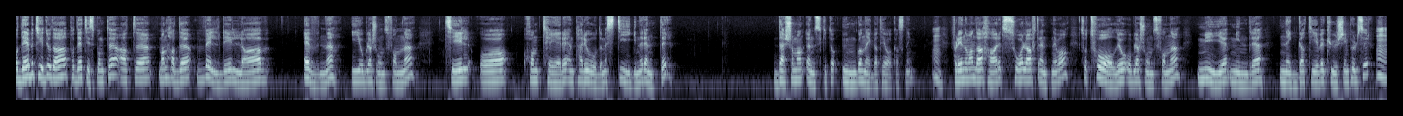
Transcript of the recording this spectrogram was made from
Og det betydde jo da på det tidspunktet at uh, man hadde veldig lav evne i obligasjonsfondene til å håndtere en periode med stigende renter dersom man ønsket å unngå negativ avkastning. Mm. Fordi når man da har et så lavt rentenivå, så tåler jo obligasjonsfondet mye mindre negative kursimpulser mm.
